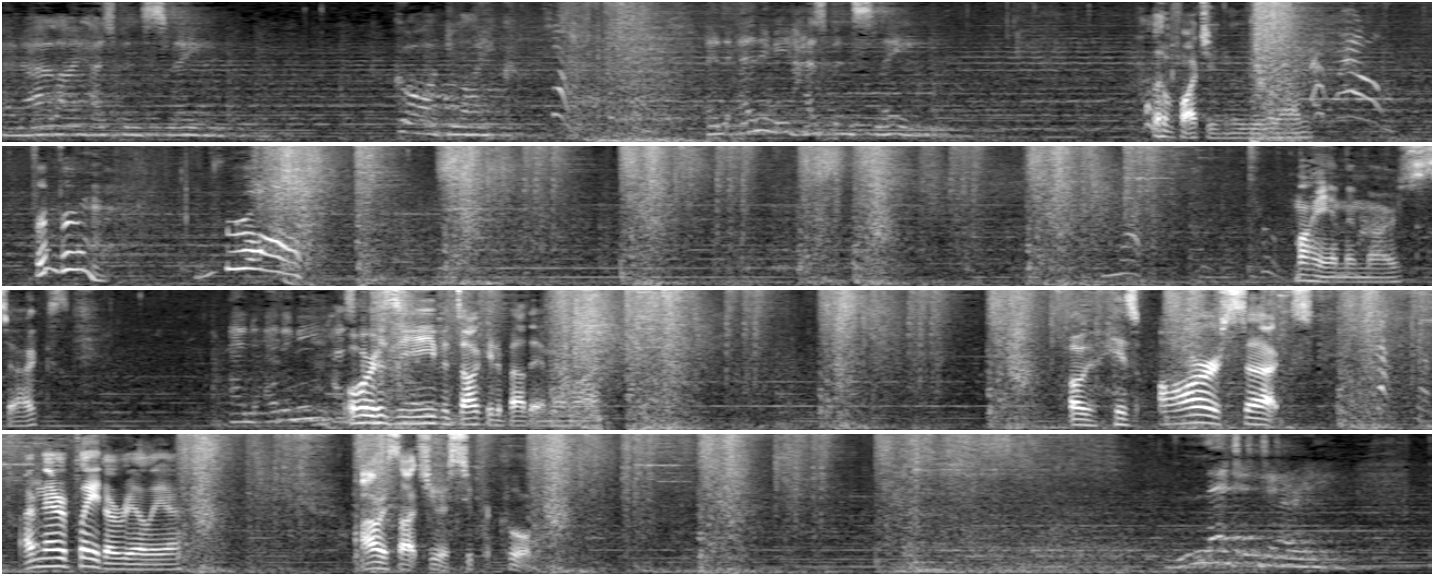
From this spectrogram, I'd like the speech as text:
An ally has been slain. Godlike. An enemy has been slain. I love watching Lulu around. Vroom! Vroom vroom. Raw. My MMR sucks. An enemy has Or is he even talking about the MMR? Oh, his R sucks. I've never played Aurelia. I always thought she was super cool. Legendary.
